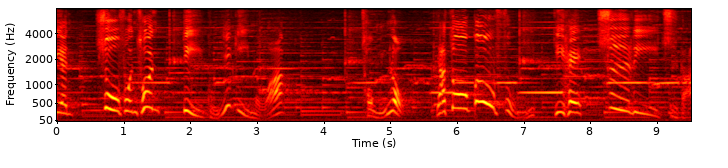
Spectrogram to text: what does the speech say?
你果然数分寸地归计谋，聪明咯，也做过妇人，既系势力之家，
